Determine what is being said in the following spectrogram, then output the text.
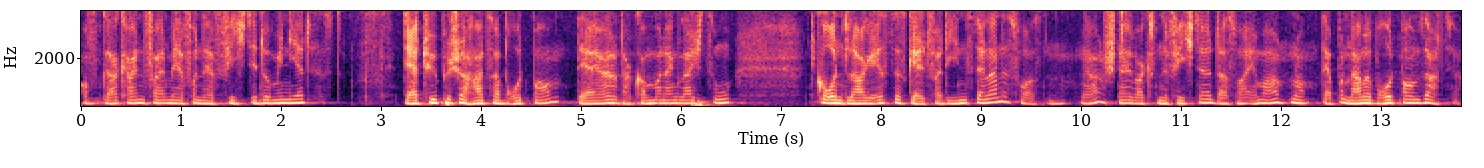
auf gar keinen Fall mehr von der Fichte dominiert ist. Der typische Harzer Brotbaum, der, da kommen wir dann gleich zu, die Grundlage ist des Geldverdienens der Landesforsten. Ja, schnell wachsende Fichte, das war immer, der Name Brotbaum sagt es ja.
